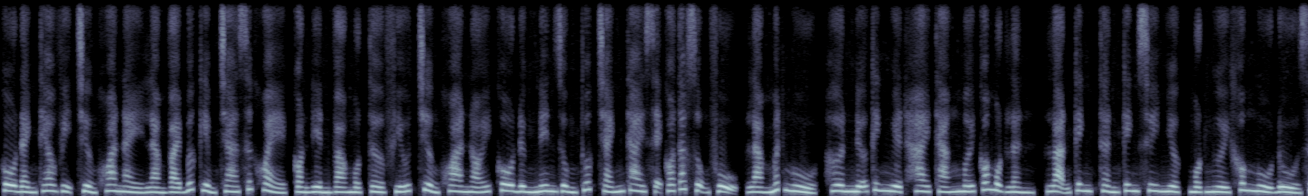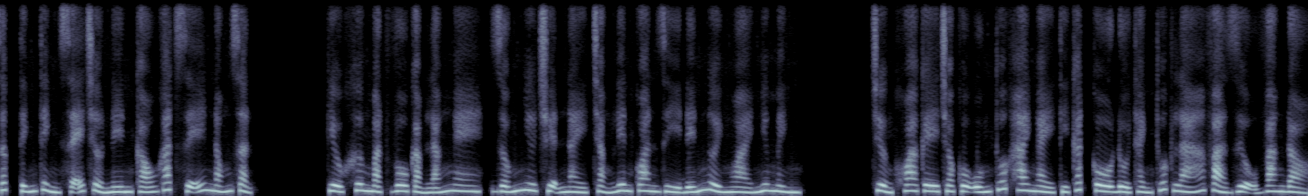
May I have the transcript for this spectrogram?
Cô đành theo vị trưởng khoa này làm vài bước kiểm tra sức khỏe còn điền vào một tờ phiếu trưởng khoa nói cô đừng nên dùng thuốc tránh thai sẽ có tác dụng phụ, làm mất ngủ, hơn nữa kinh nguyệt 2 tháng mới có một lần, loạn kinh thần kinh suy nhược một người không ngủ đủ giấc tính tình sẽ trở nên cáu gắt dễ nóng giận. Kiều Khương mặt vô cảm lắng nghe, giống như chuyện này chẳng liên quan gì đến người ngoài như mình. Trưởng khoa kê cho cô uống thuốc 2 ngày thì cắt cô đổi thành thuốc lá và rượu vang đỏ.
